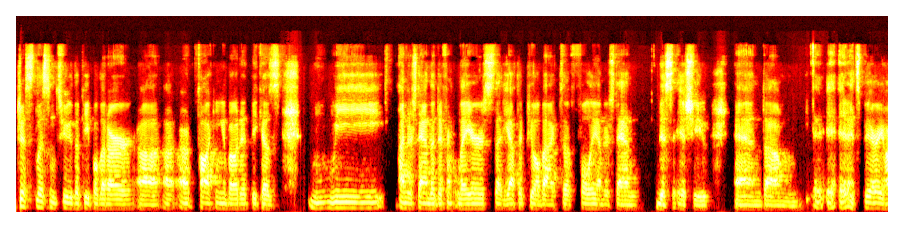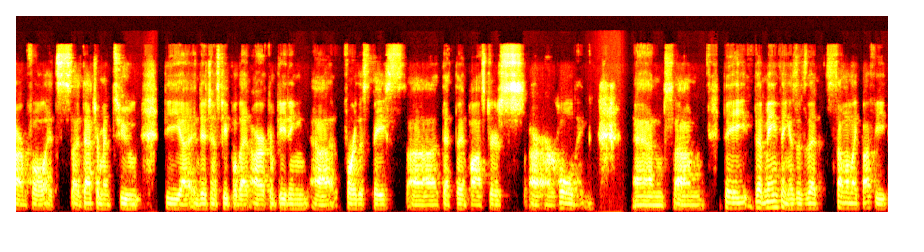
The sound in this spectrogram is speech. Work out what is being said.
just listen to the people that are uh, are talking about it because we understand the different layers that you have to peel back to fully understand this issue, and um, it, it's very harmful. It's a detriment to the uh, indigenous people that are competing uh, for the space uh, that the imposters are, are holding. And um, they, the main thing is, is that someone like Buffy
